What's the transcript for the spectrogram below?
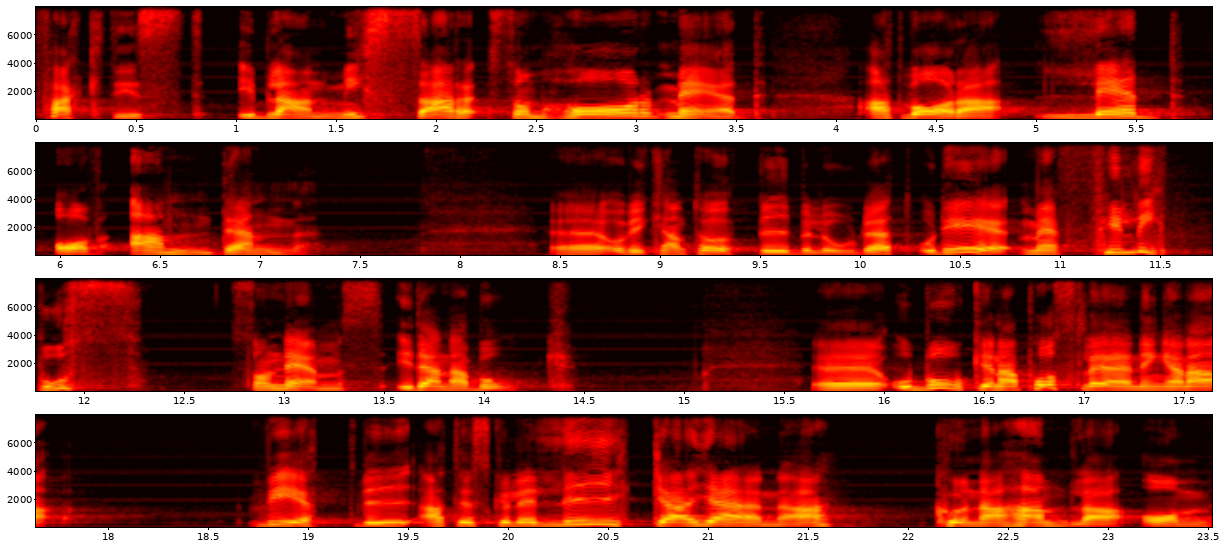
faktiskt ibland missar, som har med att vara ledd av anden. Eh, och vi kan ta upp bibelordet och det är med Filippos som nämns i denna bok. Eh, och boken Apostlärningarna vet vi att det skulle lika gärna kunna handla om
